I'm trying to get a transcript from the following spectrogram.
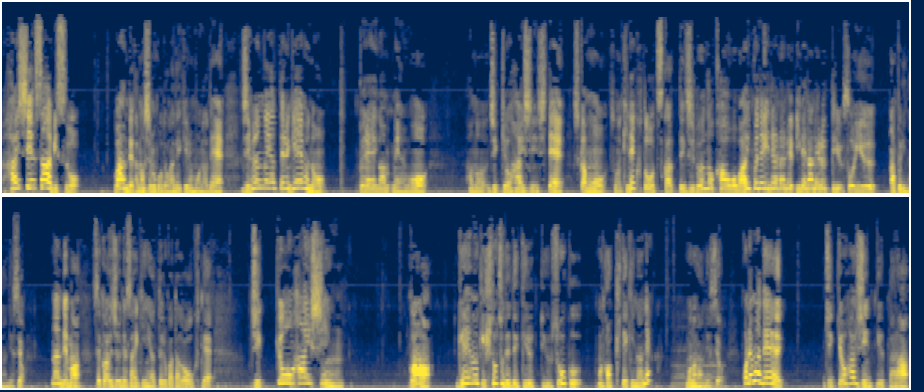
配信サービスを、One で楽しむことができるもので、自分がやってるゲームのプレイ画面を、あの、実況配信して、しかも、そのキネクトを使って自分の顔をワイプで入れられる、入れられるっていう、そういうアプリなんですよ。なんでまあ、世界中で最近やってる方が多くて、実況配信がゲーム機一つでできるっていう、すごく、まあ、画期的なね、ものなんですよ。これまで、実況配信って言ったら、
